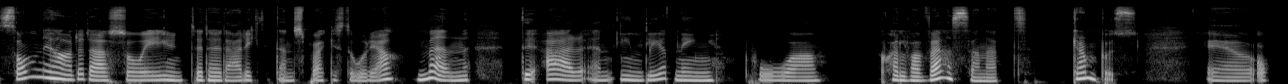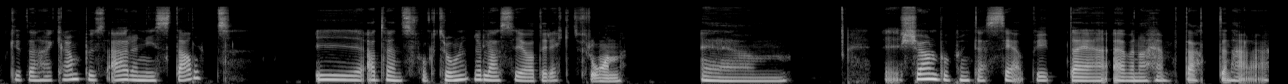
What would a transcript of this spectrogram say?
Som ni hörde där så är ju inte det där riktigt en spökhistoria, men det är en inledning på själva väsenet Krampus. Eh, och den här Krampus är en gestalt i adventsfolktron. Nu läser jag direkt från ehm, Eh, Tjörnbo.se där jag även har hämtat den här eh,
